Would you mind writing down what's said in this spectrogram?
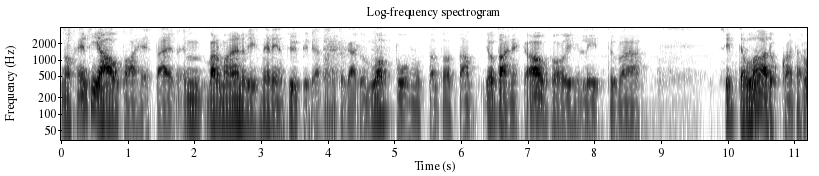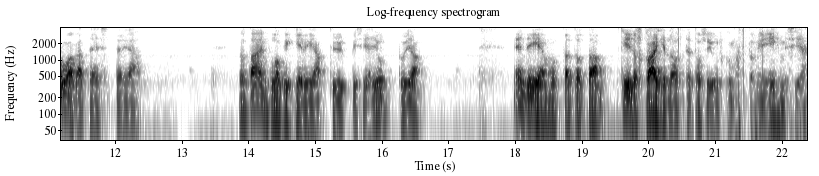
no en tiedä autoaiheesta, en, varmaan N54 tyyppi vielä on käyty loppuun, mutta tota, jotain ehkä autoihin liittyvää sitten laadukkaita ruokatestejä jotain vlogikirjatyyppisiä juttuja. En tiedä, mutta tota, kiitos kaikille, olette tosi uskomattomia ihmisiä.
